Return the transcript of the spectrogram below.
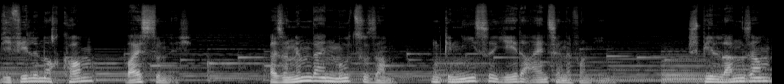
Wie viele noch kommen, weißt du nicht. Also nimm deinen Mut zusammen und genieße jede einzelne von ihnen. Spiel langsam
